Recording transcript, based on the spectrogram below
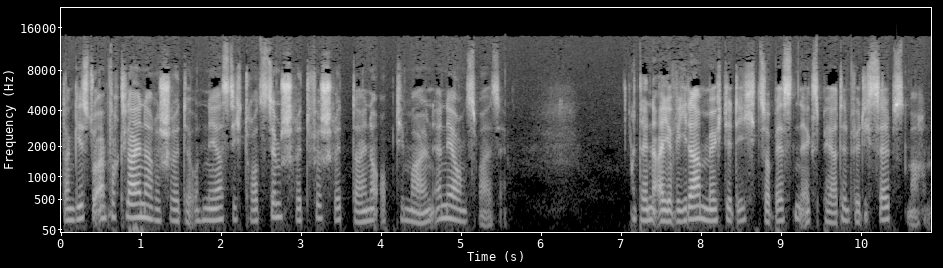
Dann gehst du einfach kleinere Schritte und näherst dich trotzdem Schritt für Schritt deiner optimalen Ernährungsweise. Denn Ayurveda möchte dich zur besten Expertin für dich selbst machen.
